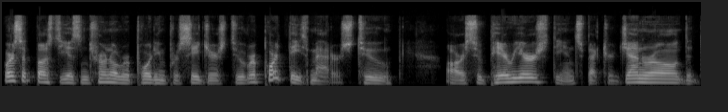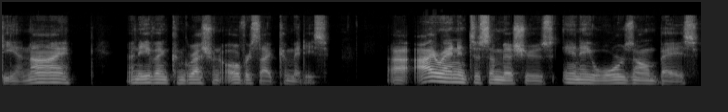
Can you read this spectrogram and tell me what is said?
we're supposed to use internal reporting procedures to report these matters to our superiors, the Inspector General, the DNI, and even congressional oversight committees. Uh, I ran into some issues in a war zone base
